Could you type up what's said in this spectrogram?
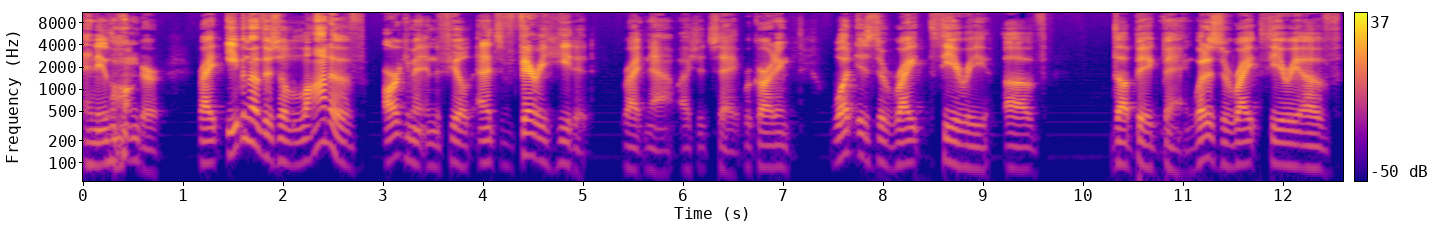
any longer, right? Even though there's a lot of argument in the field, and it's very heated right now, I should say, regarding what is the right theory of the Big Bang? What is the right theory of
